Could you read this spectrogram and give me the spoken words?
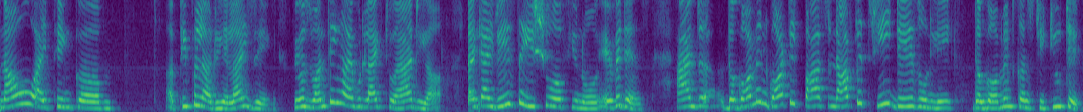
now i think um, people are realizing because one thing i would like to add here like i raised the issue of you know evidence. And uh, the government got it passed and after three days only the government constituted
